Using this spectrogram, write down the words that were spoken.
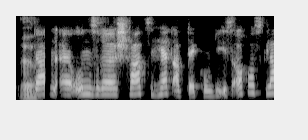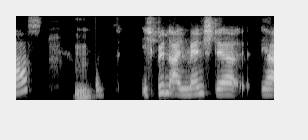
Und Ja. dann äh, unsere schwarze Herdabdeckung, die ist auch aus Glas. Mhm. Ich bin ein Mensch, der, ja,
